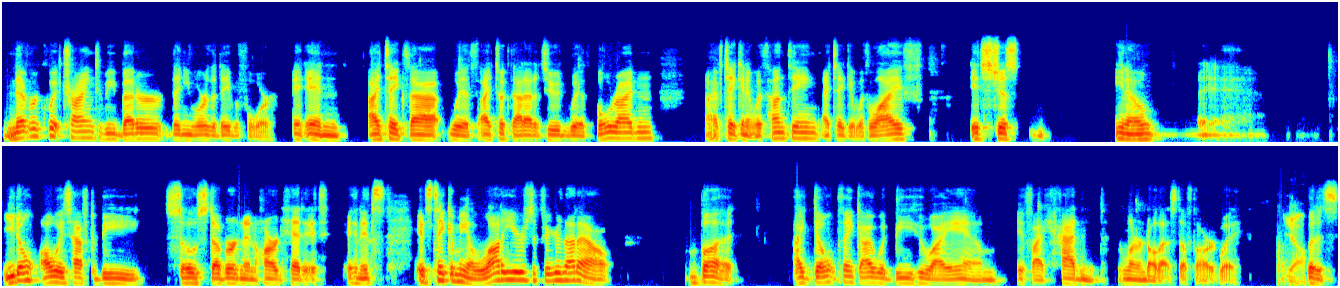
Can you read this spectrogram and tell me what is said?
never quit trying to be better than you were the day before. And i take that with i took that attitude with bull riding. I've taken it with hunting. I take it with life. It's just you know eh, you don't always have to be so stubborn and hard-headed. And it's it's taken me a lot of years to figure that out but i don't think i would be who i am if i hadn't learned all that stuff the hard way. Yeah. But it's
